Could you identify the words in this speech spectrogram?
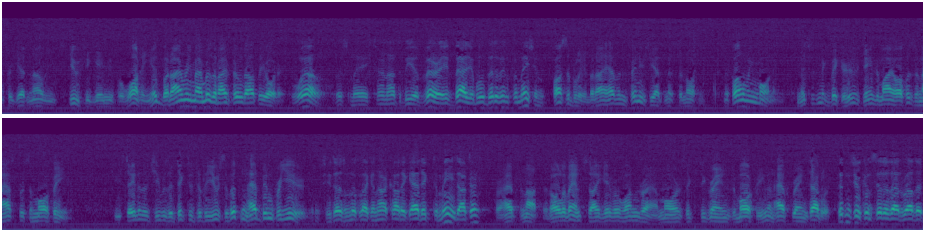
I forget now the excuse he gave me for wanting it, but I remember that I filled out the order. Well, this may turn out to be a very valuable bit of information. Possibly, but I haven't finished yet, Mr. Norton. The following morning, Mrs. McVickers came to my office and asked for some morphine. She stated that she was addicted to the use of it and had been for years. She doesn't look like a narcotic addict to me, Doctor. Perhaps not. At all events, I gave her one dram, or 60 grains of morphine and half grain tablets. Didn't you consider that rather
